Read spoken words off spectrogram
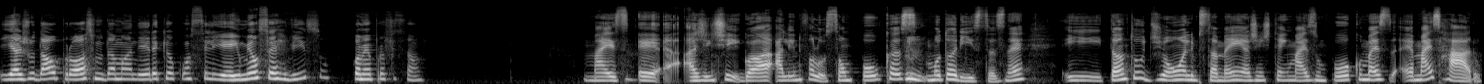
e ajudar o próximo da maneira que eu conciliei o meu serviço com a minha profissão. Mas é, a gente, igual a Aline falou, são poucas motoristas, né? E tanto de ônibus também, a gente tem mais um pouco, mas é mais raro.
